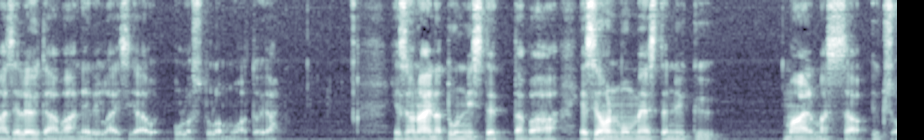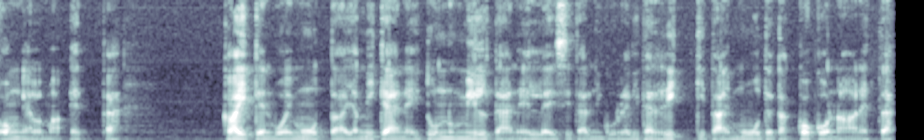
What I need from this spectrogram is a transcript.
vaan se löytää vain erilaisia ulostulomuotoja. Ja se on aina tunnistettavaa, ja se on mun mielestä nykymaailmassa yksi ongelma, että kaiken voi muuttaa ja mikään ei tunnu miltään, ellei sitä niin kuin revitä rikki tai muuteta kokonaan. Että,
